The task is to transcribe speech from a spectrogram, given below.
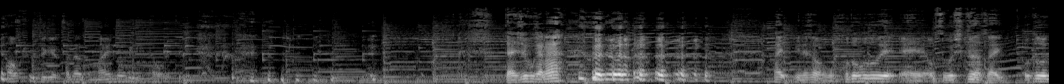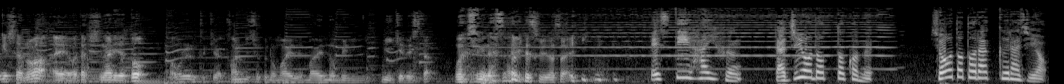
ときは必ず前のめりに倒れてる。大丈夫かな？はい、皆さんもほどほどで、えー、お過ごしください。お届けしたのは、えー、私、成田と、倒れるときは管理職の前で前のめりに三池でした。おやすみなさい。おやすみなさい。st-radio.com ショートトラックラジオ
